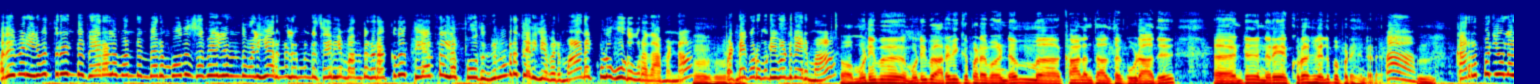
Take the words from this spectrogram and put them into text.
அதே மாதிரி இருபத்தி ரெண்டு பேராளுமன்றம் வரும்போது சபையில் இருந்து வெளியேறுங்கள் என்கிற செய்தி வந்து கிடக்குது. தேர்தல் எப்போது? இன்று தெரிய வரும் ஆணைக்குழு கூடுகிறதாமண்ணா? பட்டைக்கு ஒரு முடிவு வருமா முடிவு முடிவு அறிவிக்கப்பட வேண்டும். காலம் தாழ்த்த கூடாது ஆ, என்று நிறைய குரல்கள் எழுப்பப்படுகின்றன. கருப்பு ஜூலை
